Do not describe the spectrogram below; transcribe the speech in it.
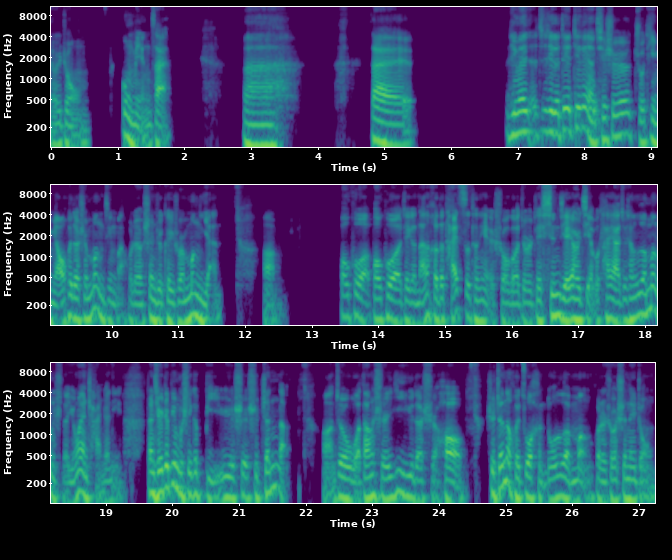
有一种共鸣在。嗯，在，因为这这个这这电影其实主体描绘的是梦境嘛，或者甚至可以说是梦魇。啊，包括包括这个南河的台词曾经也说过，就是这心结要是解不开呀，就像噩梦似的，永远缠着你。但其实这并不是一个比喻，是是真的啊。就我当时抑郁的时候，是真的会做很多噩梦，或者说是那种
